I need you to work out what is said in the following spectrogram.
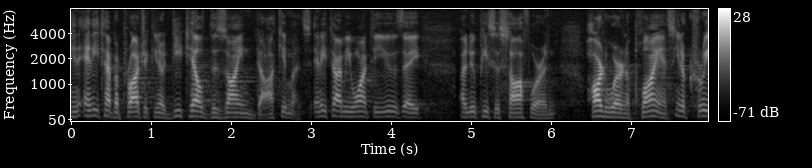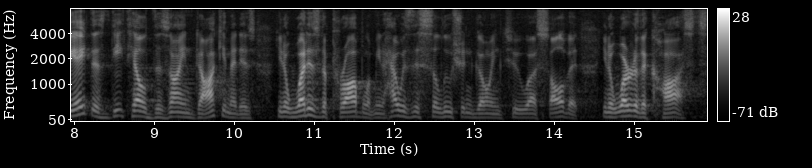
in any type of project, you know, detailed design documents. Anytime you want to use a, a new piece of software and hardware and appliance, you know, create this detailed design document is, you know, what is the problem? You know, how is this solution going to uh, solve it? You know, what are the costs?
